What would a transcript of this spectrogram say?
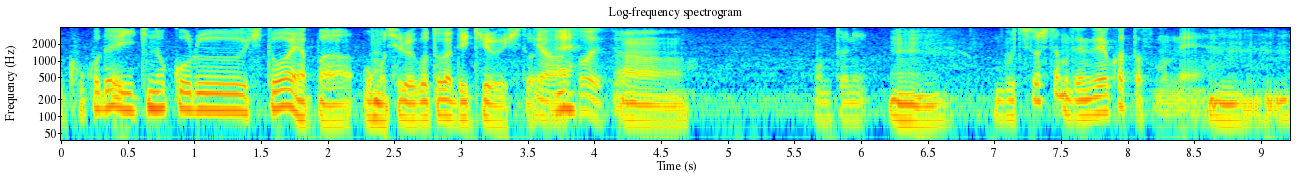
ここで生き残る人はやっぱ面白いことができる人よね。いやそうですよ。本当に。うん。うんうちとしても全然良かったですもんね、うん。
